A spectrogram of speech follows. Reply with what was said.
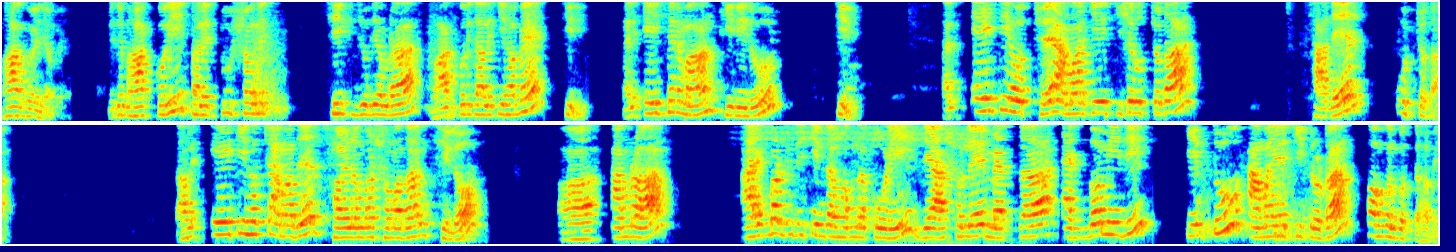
ভাগ হয়ে যাবে। যদি ভাগ করি, তাহলে টুর সঙ্গে সিক্স যদি আমরা ভাগ করি, তাহলে কি হবে? থ্রি তাহলে এইচ এর মান থ্রি রুট থ্রি তাহলে এইটি হচ্ছে আমার কি কিসের উচ্চতা? ছাদের উচ্চতা। তাহলে এইটি হচ্ছে আমাদের ছয় নম্বর সমাধান ছিল। আমরা আরেকবার যদি চিন্তা ভাবনা করি যে আসলে ম্যাথটা একদম ইজি কিন্তু আমায় এই চিত্রটা অঙ্কন করতে হবে।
